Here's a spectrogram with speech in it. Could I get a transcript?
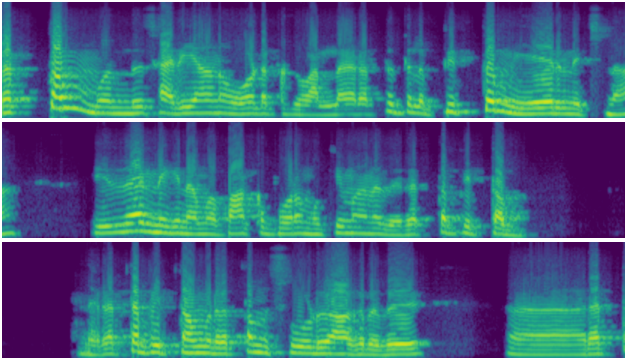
ரத்தம் வந்து சரியான ஓட்டத்துக்கு வரல. ரத்தத்துல பித்தம் ஏறுனுச்சுன்னா இதுதான் இன்னைக்கு நம்ம பார்க்க போற முக்கியமானது. ரத்த பித்தம் இந்த ரத்த பித்தம் ரத்தம் சூடு ஆகுறது ரத்த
